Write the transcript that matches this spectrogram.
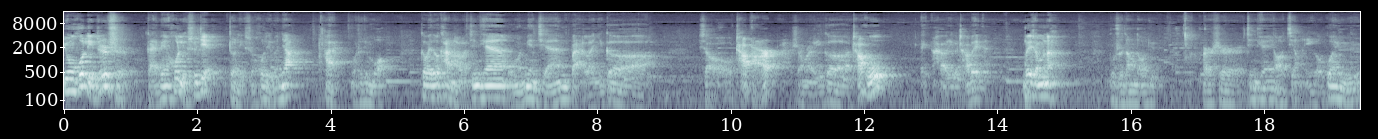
用婚礼知识改变婚礼世界，这里是婚礼专家。嗨，我是俊博。各位都看到了，今天我们面前摆了一个小茶盘儿，上面有一个茶壶，哎，还有一个茶杯。为什么呢？不是当道具，而是今天要讲一个关于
